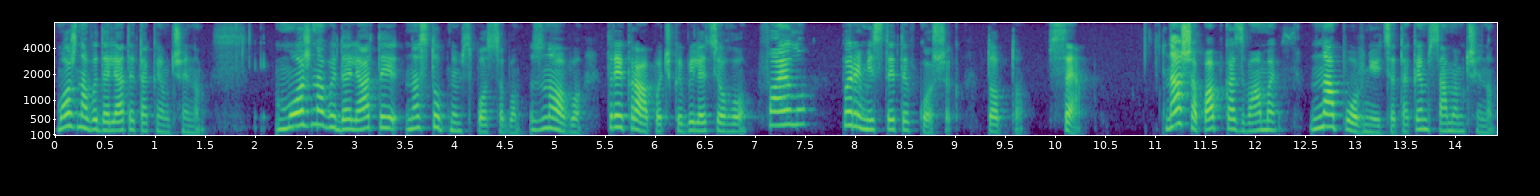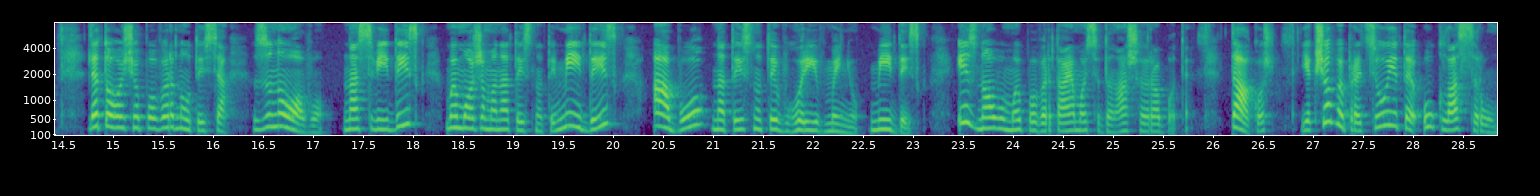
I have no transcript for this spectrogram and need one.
Можна видаляти таким чином. Можна видаляти наступним способом. Знову три крапочки біля цього файлу перемістити в кошик. Тобто, все. Наша папка з вами наповнюється таким самим чином. Для того, щоб повернутися знову на свій диск, ми можемо натиснути Мій диск або натиснути вгорі в меню Мій диск. І знову ми повертаємося до нашої роботи. Також, якщо ви працюєте у Classroom,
